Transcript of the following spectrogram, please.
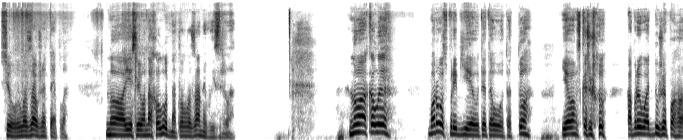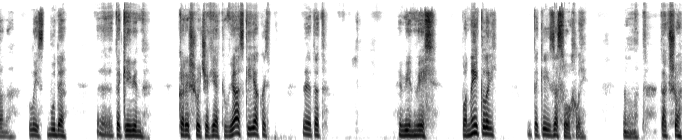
Все, лоза вже тепла. Ну, а якщо вона холодна, то лоза не визріла. Ну, а коли мороз приб'є от це от, то я вам скажу, обривати дуже погано. Лист буде е, такий він корешочок, як в'язкий якось этот, він весь пониклий, такий засохлий. От. Так що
